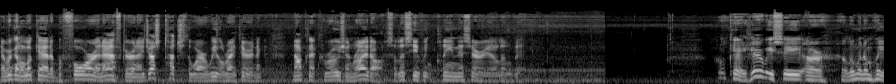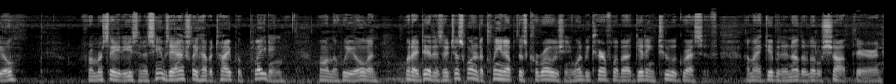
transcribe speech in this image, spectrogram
and we're going to look at it before and after, and I just touched the wire wheel right there, and it knocked that corrosion right off. So let's see if we can clean this area a little bit. Okay, here we see our aluminum wheel from Mercedes, and it seems they actually have a type of plating on the wheel. And what I did is I just wanted to clean up this corrosion. You want to be careful about getting too aggressive. I might give it another little shot there. And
